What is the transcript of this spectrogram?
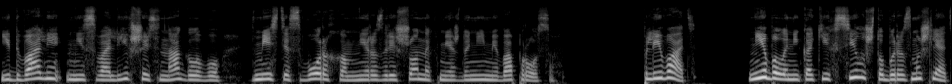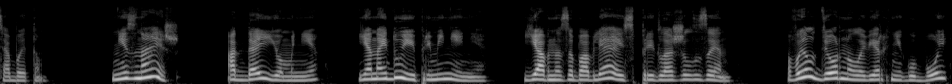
едва ли не свалившись на голову вместе с ворохом неразрешенных между ними вопросов. Плевать! Не было никаких сил, чтобы размышлять об этом. «Не знаешь? Отдай ее мне. Я найду ей применение». Явно забавляясь, предложил Зен – Вэл дернула верхней губой,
